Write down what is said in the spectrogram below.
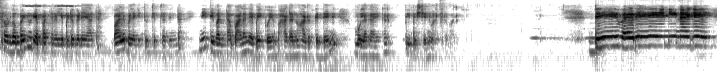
ಸಾವಿರದ ಒಂಬೈನೂರ ಎಪ್ಪತ್ತರಲ್ಲಿ ಬಿಡುಗಡೆಯಾದ ಬಾಳು ಬೆಳಗಿದ್ದು ಚಿತ್ರದಿಂದ ನೀತಿವಂತ ಬಾಳಲೇಬೇಕು ಎಂಬ ಹಾಡನ್ನು ಹಾಡುತ್ತಿದ್ದೇನೆ ಮೂಲ ಗಾಯಕರು ಪಿ ಬಿ ಶ್ರೀನಿವಾಸರವರು. ದೇವರೇ, ನಿನಗೆ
